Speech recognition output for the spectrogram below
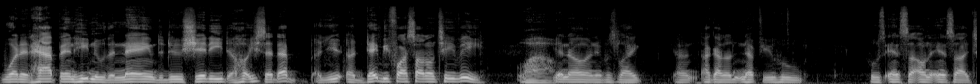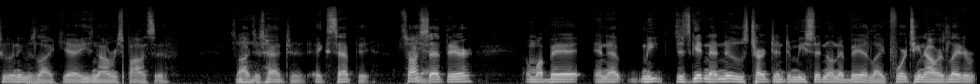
what had happened. He knew the name, the dude shitty. The he said that a, year, a day before I saw it on TV. wow. You know, and it was like, uh, I got a nephew who, who's inside on the inside too, and he was like, yeah, he's non-responsive. So I just had to accept it. So I Mm. Yeah. sat there on my bed, and that me just getting that news turned into me sitting on that bed like 14 hours later,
